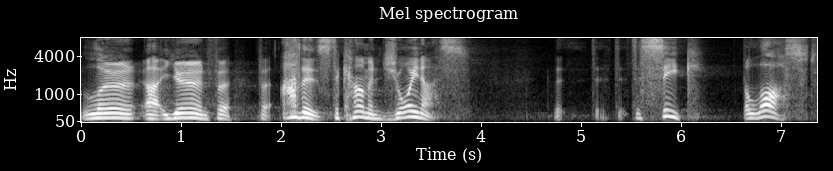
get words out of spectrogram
learn, uh, yearn for, for others to come and join us, to, to, to seek the lost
